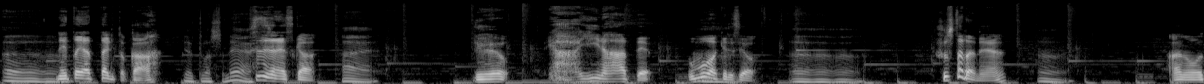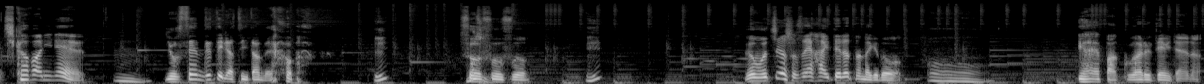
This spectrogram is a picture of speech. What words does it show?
うんうんうん。ネタやったりとか、やってましたねして。たじゃないですか。はい。で、いやー、いいなーって思うわけですよ。うんうんそしたらね、うん。うん。あの、近場にね、うん。予選出てるやついたんだよ。え？そうそうそう。え？でももちろん初戦敗退だったんだけど、うんうんうん。いや、やっぱ憧れてみたいな。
